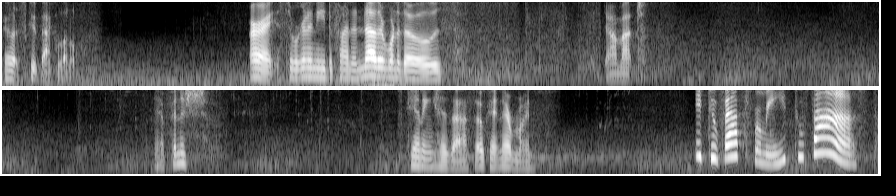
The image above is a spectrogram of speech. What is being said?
Here, let's scoot back a little. Alright, so we're going to need to find another one of those. Damn it. Yeah, finish scanning his ass. Okay, never mind. He's too fast for me. He's too fast.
